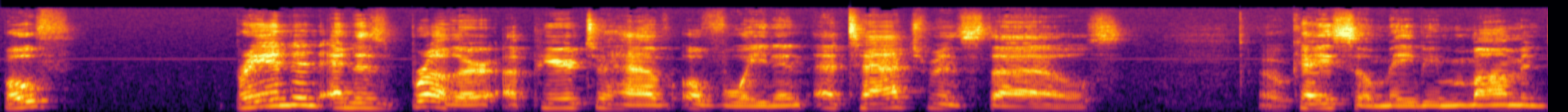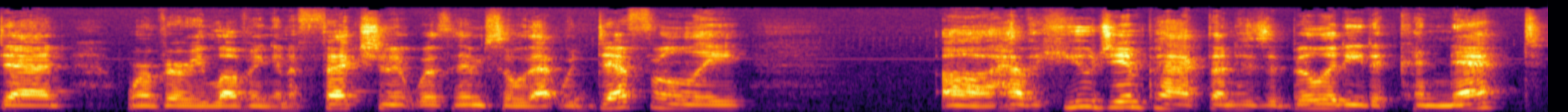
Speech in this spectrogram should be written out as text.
Both Brandon and his brother appear to have avoidant attachment styles. Okay, so maybe mom and dad weren't very loving and affectionate with him, so that would definitely uh, have a huge impact on his ability to connect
